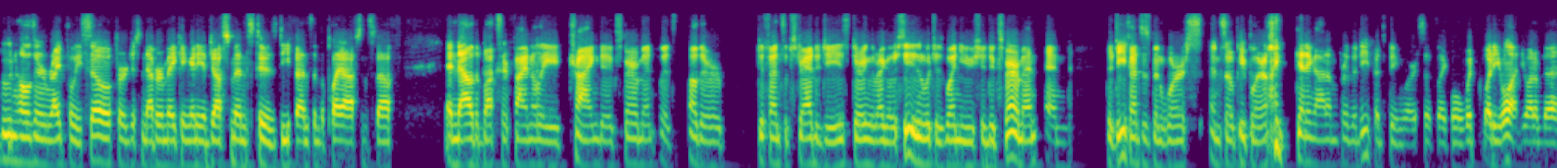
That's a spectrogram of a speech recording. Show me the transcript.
Budenholzer, rightfully so, for just never making any adjustments to his defense in the playoffs and stuff. And now the Bucks are finally trying to experiment with other defensive strategies during the regular season, which is when you should experiment. And the defense has been worse, and so people are like getting on him for the defense being worse. So it's like, well, what what do you want? You want him to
